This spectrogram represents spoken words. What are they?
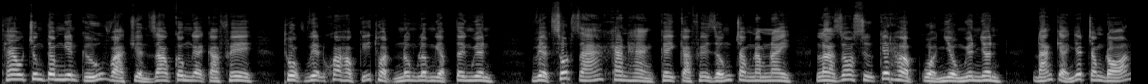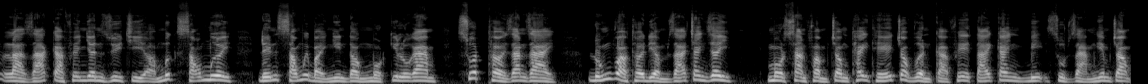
Theo Trung tâm Nghiên cứu và Chuyển giao Công nghệ Cà phê thuộc Viện Khoa học Kỹ thuật Nông lâm nghiệp Tây Nguyên, việc sốt giá khan hàng cây cà phê giống trong năm nay là do sự kết hợp của nhiều nguyên nhân. Đáng kể nhất trong đó là giá cà phê nhân duy trì ở mức 60 đến 67.000 đồng một kg suốt thời gian dài, đúng vào thời điểm giá chanh dây, một sản phẩm trồng thay thế cho vườn cà phê tái canh bị sụt giảm nghiêm trọng.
